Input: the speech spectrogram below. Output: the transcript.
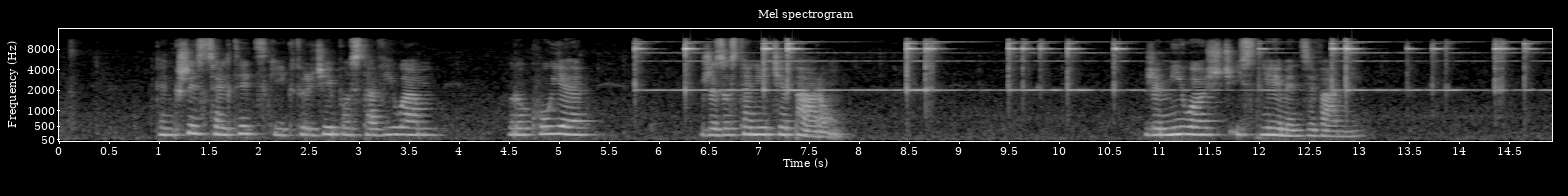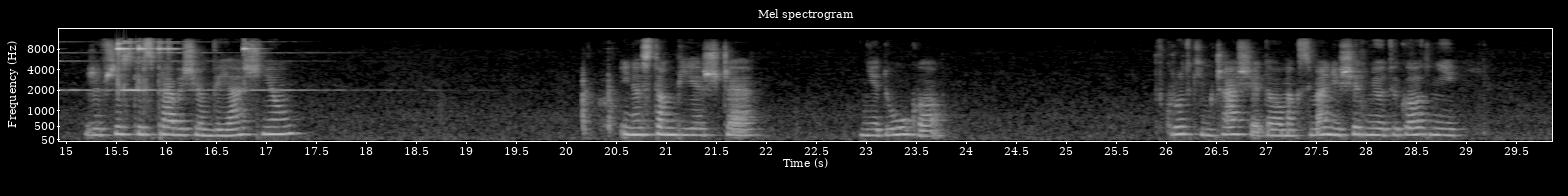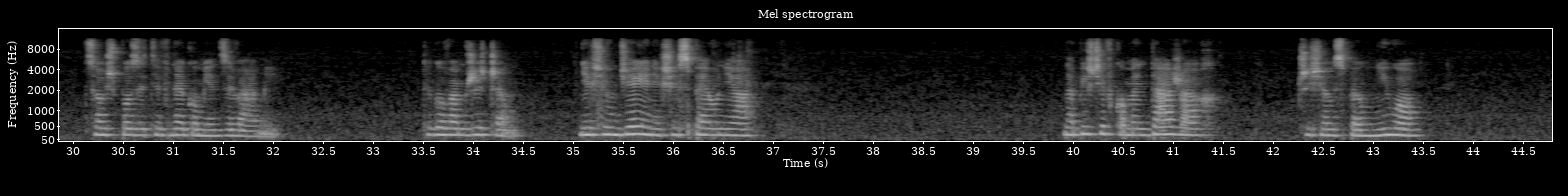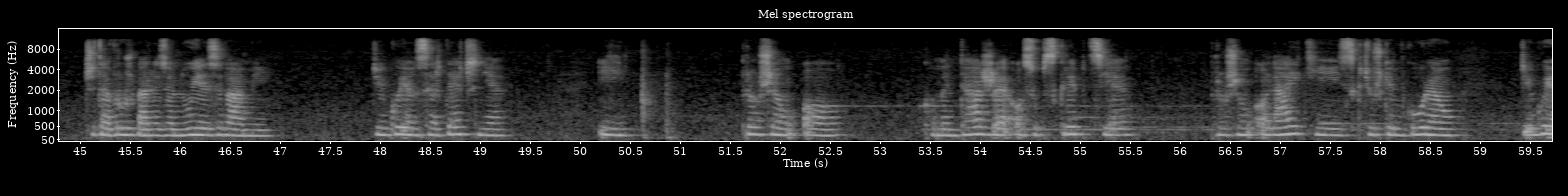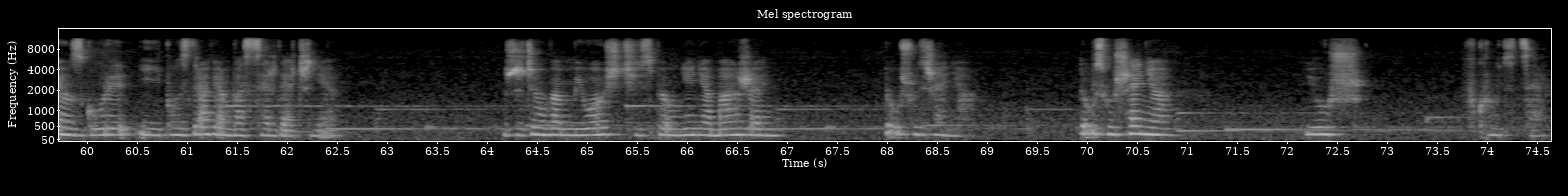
Ten krzyż celtycki, który dzisiaj postawiłam, rokuje, że zostaniecie parą. Że miłość istnieje między Wami. Że wszystkie sprawy się wyjaśnią i nastąpi jeszcze niedługo, w krótkim czasie, do maksymalnie 7 tygodni, coś pozytywnego między Wami. Tego Wam życzę. Niech się dzieje, niech się spełnia. Napiszcie w komentarzach, czy się spełniło, czy ta wróżba rezonuje z Wami. Dziękuję serdecznie i proszę o komentarze, o subskrypcję, proszę o lajki z kciuszkiem w górę. Dziękuję z góry i pozdrawiam Was serdecznie. Życzę Wam miłości, spełnienia marzeń. Do usłyszenia. Do usłyszenia już wkrótce.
